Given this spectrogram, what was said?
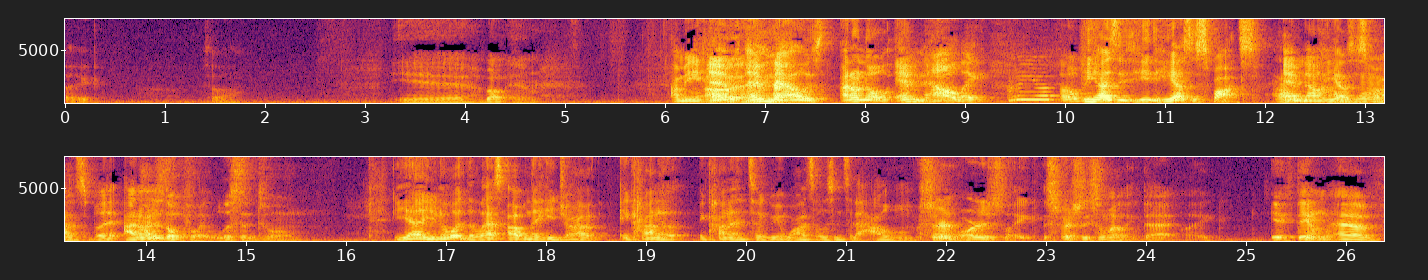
Like, so Yeah, about M. I mean M Uh, M now is I don't know M now like I mean, I, I he has his, he he has the spots. M now he has the spots, but I don't. I just don't feel like listening to him. Yeah, you know what? The last album that he dropped, it kind of it kind of took me a while to listen to the album. certain artists, like especially somebody like that, like if they don't have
